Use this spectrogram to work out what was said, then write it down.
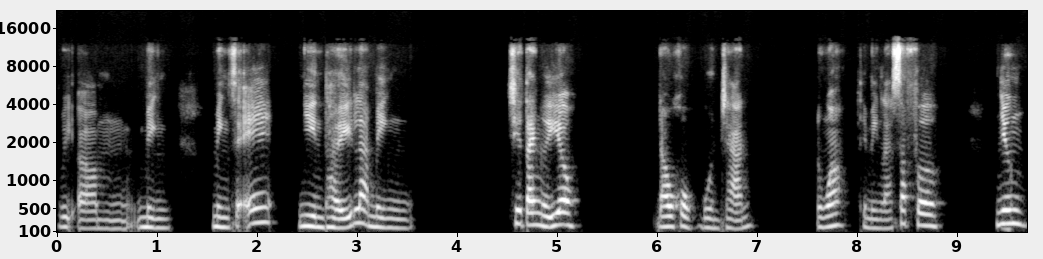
Vì um, mình mình sẽ nhìn thấy là mình chia tay người yêu đau khổ buồn chán đúng không? Thì mình là suffer. Nhưng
